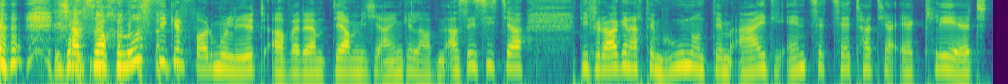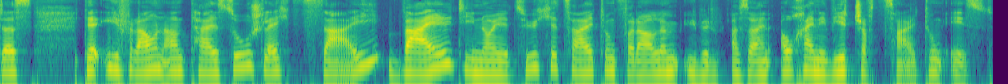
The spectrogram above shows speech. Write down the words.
ich habe es noch lustiger formuliert, aber ähm, die haben mich eingeladen. Also es ist ja die Frage nach dem Huhn und dem Ei. Die NZZ hat ja erklärt, erklärt, dass der ihr Frauenanteil so schlecht sei, weil die Neue Zürcher Zeitung vor allem über, also ein, auch eine Wirtschaftszeitung ist.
